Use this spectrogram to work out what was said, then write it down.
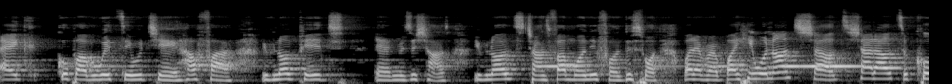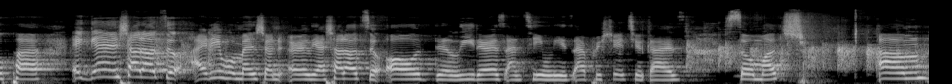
Like Cooper, waiting, Uche, how far? You've not paid uh, musicians. You've not transferred money for this one, whatever. But he will not shout. Shout out to Cooper. Again, shout out to, I didn't even mention earlier, shout out to all the leaders and team leads. I appreciate you guys so much. Um,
